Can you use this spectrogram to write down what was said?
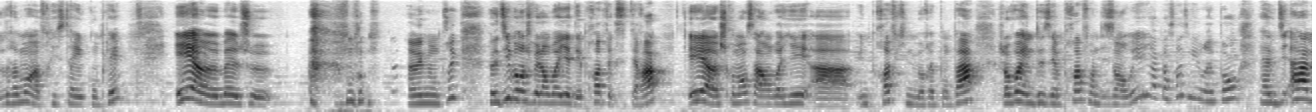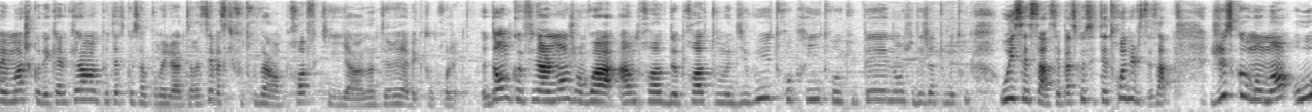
vraiment un freestyle complet. Et ben, je... avec mon truc. Me dis, bon, je vais l'envoyer à des profs, etc. Et euh, je commence à envoyer à une prof qui ne me répond pas. J'envoie une deuxième prof en disant, oui, il n'y a personne qui me répond. Elle me dit, ah, mais moi, je connais quelqu'un, peut-être que ça pourrait l'intéresser parce qu'il faut trouver un prof qui a un intérêt avec ton projet. Donc, finalement, j'envoie un prof, deux profs, tout me dit, oui, trop pris, trop occupé, non, j'ai déjà tous mes trucs. Oui, c'est ça, c'est parce que c'était trop nul, c'est ça. Jusqu'au moment où,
